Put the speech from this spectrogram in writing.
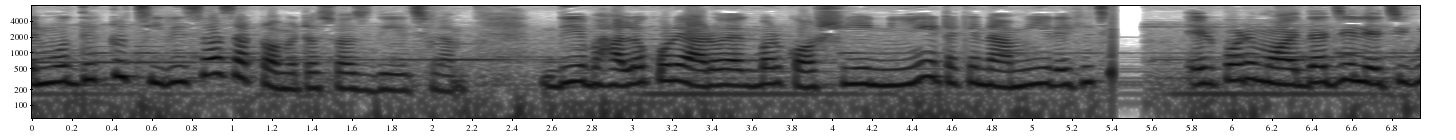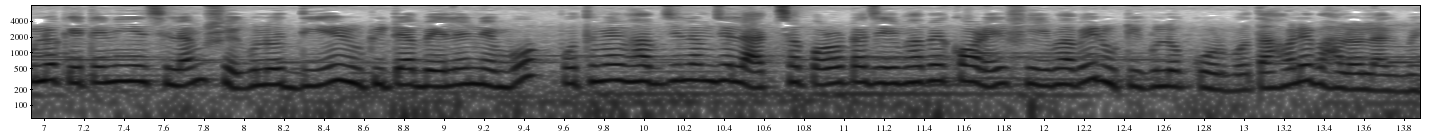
এর মধ্যে একটু চিলি সস আর টমেটো সস দিয়েছিলাম। দিয়ে ভালো করে আরও একবার কষিয়ে নিয়ে এটাকে নামিয়ে রেখেছি। এরপরে ময়দার যে লেচিগুলো কেটে নিয়েছিলাম, সেগুলো দিয়ে রুটিটা বেলে নেব। প্রথমে ভাবছিলাম যে লাচ্ছা পরোটা যেভাবে করে, সেইভাবে রুটিগুলো করব, তাহলে ভালো লাগবে।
